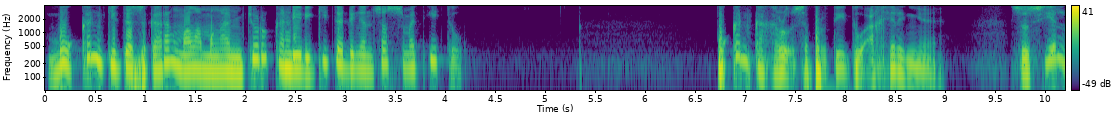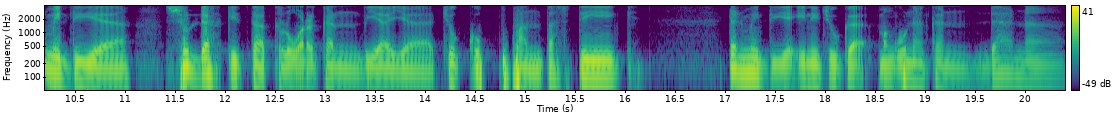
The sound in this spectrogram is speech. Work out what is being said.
Bukan kita sekarang malah menghancurkan diri kita dengan sosmed itu. Bukankah kalau seperti itu akhirnya sosial media sudah kita keluarkan biaya cukup fantastik, dan media ini juga menggunakan dana.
